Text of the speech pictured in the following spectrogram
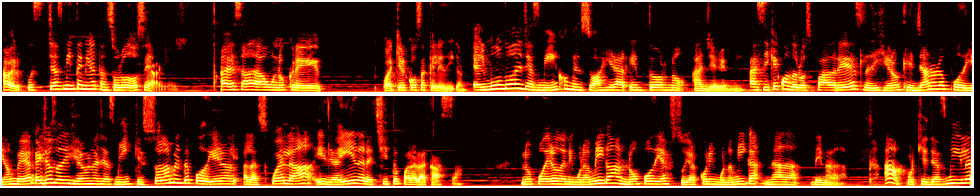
a ver, pues Jasmine tenía tan solo 12 años. A esa edad uno cree cualquier cosa que le digan. El mundo de Jasmine comenzó a girar en torno a Jeremy. Así que cuando los padres le dijeron que ya no lo podían ver, ellos le dijeron a Jasmine que solamente podía ir a la escuela y de ahí derechito para la casa. No podía ir de ninguna amiga, no podía estudiar con ninguna amiga, nada de nada. Ah, porque Jasmine le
